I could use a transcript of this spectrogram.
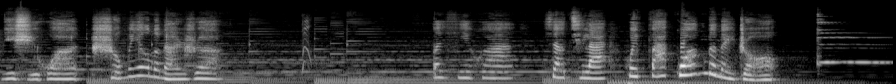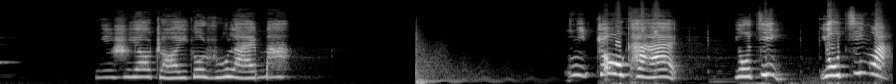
你喜欢什么样的男生？我喜欢笑起来会发光的那种。你是要找一个如来吗？你周凯，有劲有劲啦！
